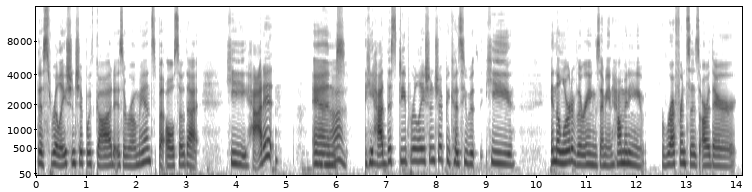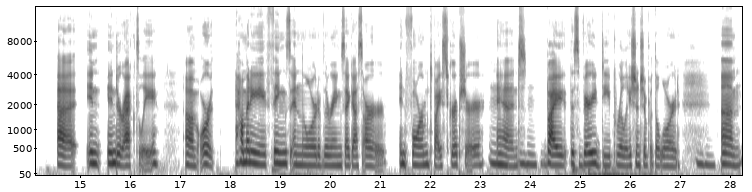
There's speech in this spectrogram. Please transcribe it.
this relationship with God is a romance, but also that he had it and Yeah. he had this deep relationship because he was he in the Lord of the Rings, I mean, how many references are there uh in indirectly um or how many things in the Lord of the Rings I guess are informed by scripture Mm, and mhm, by this very deep relationship with the Lord. mhm. Um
